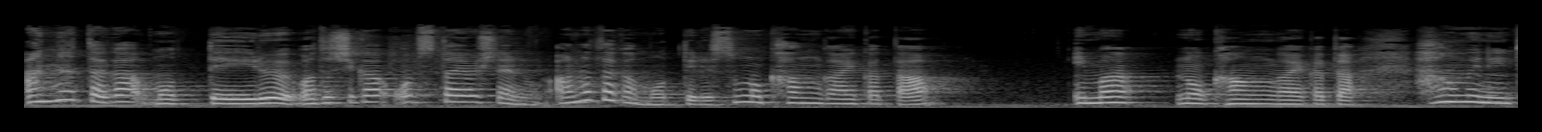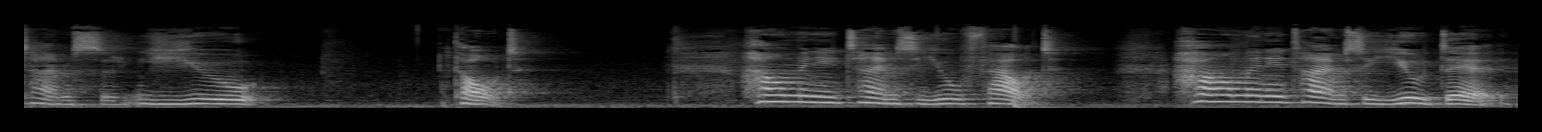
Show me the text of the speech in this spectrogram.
あなたが持っている、私がお伝えをしたいのは、あなたが持っているその考え方、今の考え方、how many times you thought, how many times you felt, how many times you did,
